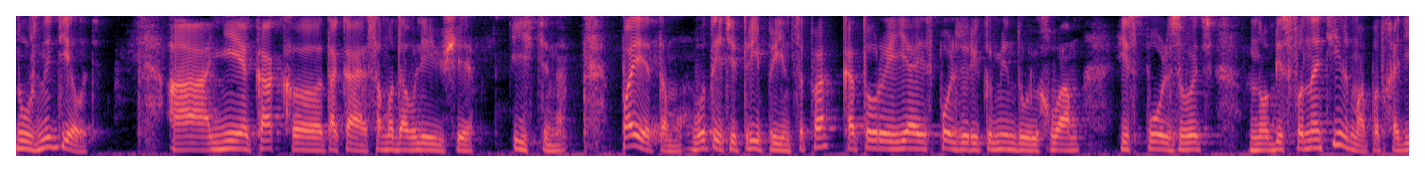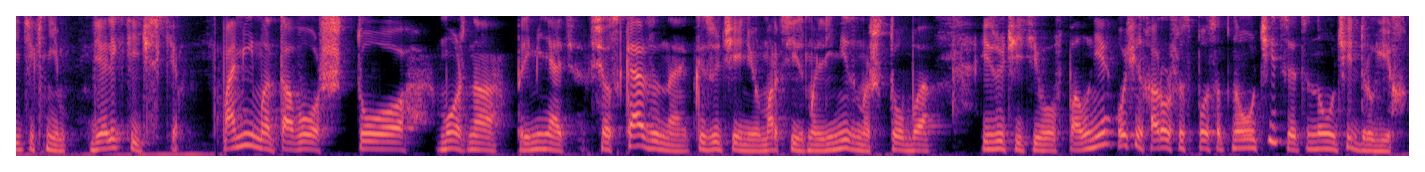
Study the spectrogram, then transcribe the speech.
нужно делать, а не как э, такая самодавлеющая истина. Поэтому вот эти три принципа, которые я использую, рекомендую их вам использовать, но без фанатизма подходите к ним диалектически. Помимо того, что можно применять все сказанное к изучению марксизма-ленизма, чтобы изучить его вполне, очень хороший способ научиться – это научить других.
